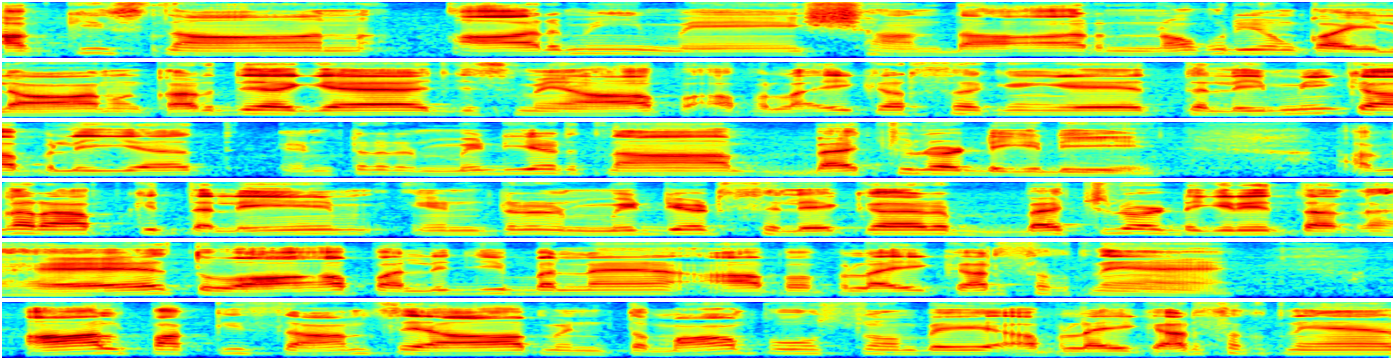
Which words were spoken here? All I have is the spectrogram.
پاکستان آرمی میں شاندار نوکریوں کا اعلان کر دیا گیا ہے، جس میں آپ اپلائی کر سکیں گے۔ تعلیمی قابلیت انٹرمیڈیٹ تا بیچولر ڈگری۔ اگر آپ کی تعلیم انٹرمیڈیٹ سے لے کر بیچولر ڈگری تک ہے تو آپ ایلیجیبل ہیں، آپ اپلائی کر سکتے ہیں۔ آل پاکستان سے آپ ان تمام پوسٹوں پہ اپلائی کر سکتے ہیں۔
